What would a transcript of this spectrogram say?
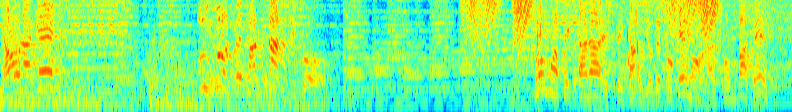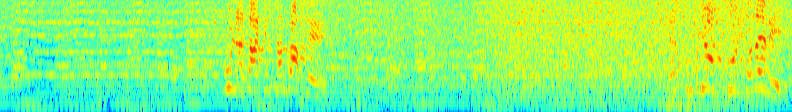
¿Y ahora qué? ¡Un golpe fantástico! ¿Cómo afectará este cambio de Pokémon al combate? ¡Un ataque salvaje! ¡Descubrió un punto débil!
